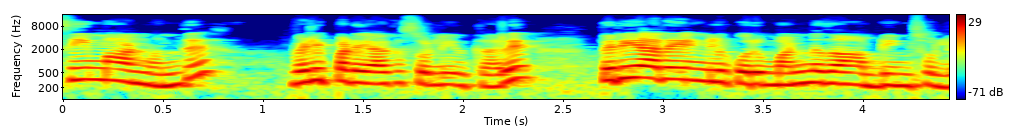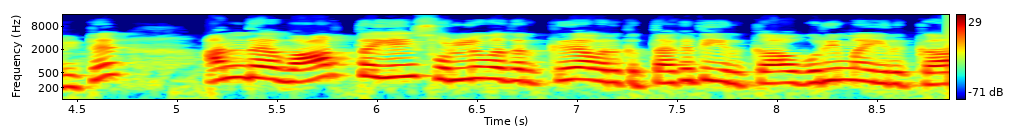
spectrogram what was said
சீமான் வந்து வெளிப்படையாக சொல்லியிருக்காரு. பெரியாரே எங்களுக்கு ஒரு மண்ணு தான் அப்படின்னு சொல்லிட்டு அந்த வார்த்தையை சொல்லுவதற்கு அவருக்கு தகுதி இருக்கா உரிமை இருக்கா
